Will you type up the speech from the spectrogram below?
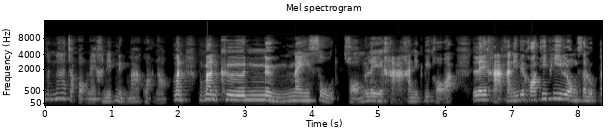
มันน่าจะออกในคณิต1มากกว่าเนาะมันมันคือ1ในสูตรของเลขาคณิตวิเคราะห์อะเลขาคณิตวิเคราะห์ที่พี่ลงสรุปไป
